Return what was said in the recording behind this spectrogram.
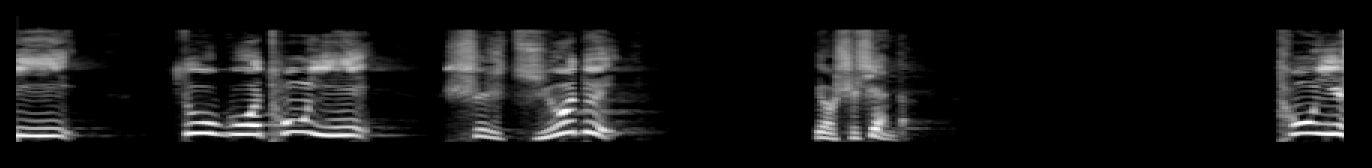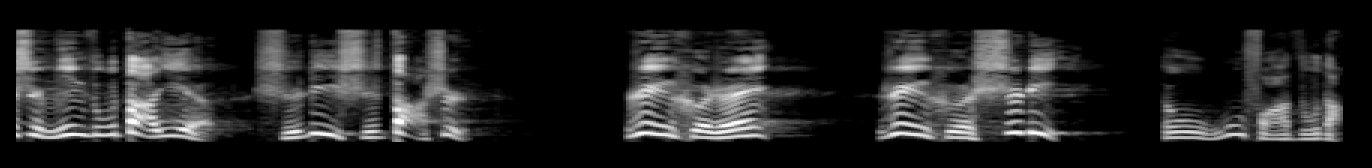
第一，祖国统一是绝对要实现的，统一是民族大业，是历史大事，任何人、任何势力都无法阻挡。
